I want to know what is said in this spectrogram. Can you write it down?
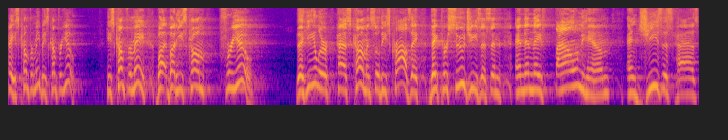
hey, he's come for me, but he's come for you. He's come for me, but, but he's come for you. The healer has come. And so these crowds, they, they pursue Jesus and, and then they found him, and Jesus has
